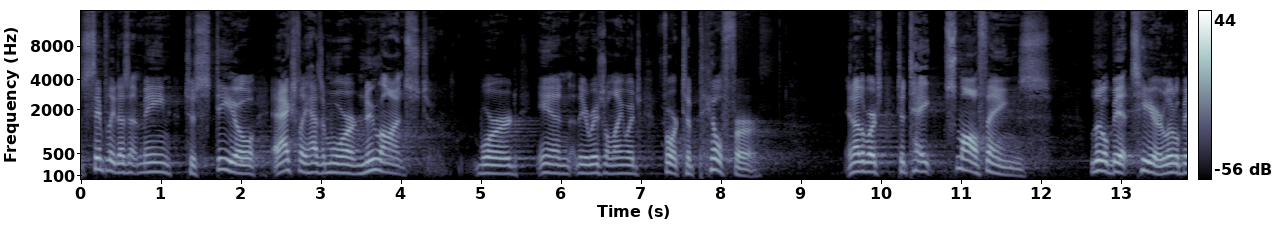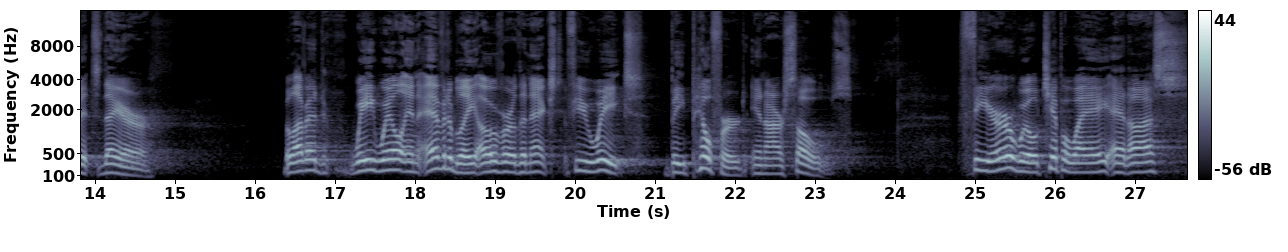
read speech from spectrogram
simply doesn't mean to steal. It actually has a more nuanced word in the original language for to pilfer. In other words, to take small things, little bits here, little bits there. Beloved, we will inevitably, over the next few weeks, be pilfered in our souls. Fear will chip away at us,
